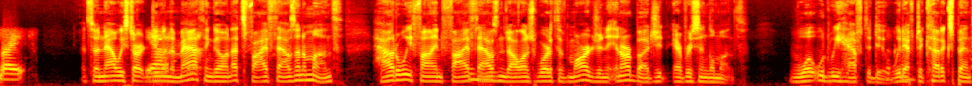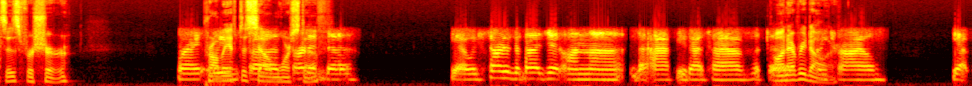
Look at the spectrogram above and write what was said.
right. And so now we start Yeah, doing the math yeah. and going, that's five thousand a month. How do we find $5,000 mm-hmm. worth of margin in our budget every single month? What would we have to do? We'd have to cut expenses for sure. Right. Probably have We've, to sell uh, more stuff. The, yeah, we started the budget on the the app you guys have with the On every free dollar. trial. Yep,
